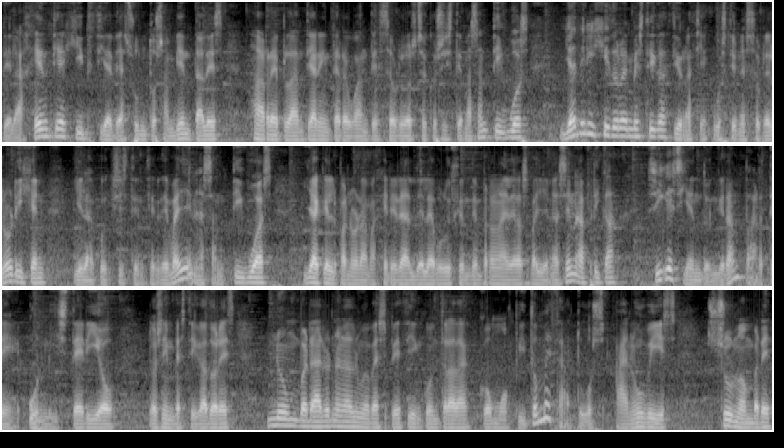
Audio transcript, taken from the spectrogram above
de la Agencia Egipcia de Asuntos Ambientales a replantear interrogantes sobre los ecosistemas antiguos y ha dirigido la investigación hacia cuestiones sobre el origen y la coexistencia de ballenas antiguas, ya que el panorama general de la evolución temprana de las ballenas en África sigue siendo en gran parte un misterio. Los investigadores nombraron a la nueva especie encontrada como Phytomethatus anubis. Su nombre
